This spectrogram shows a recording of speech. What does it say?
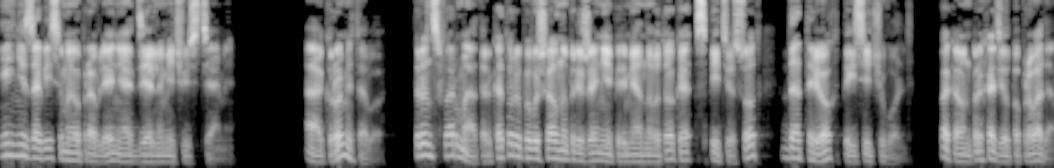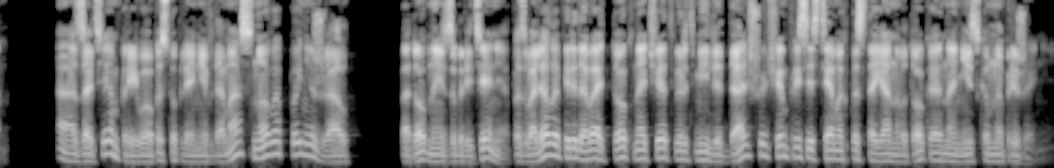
и независимое управление отдельными частями. А кроме того, трансформатор, который повышал напряжение переменного тока с 500 до 3000 вольт, пока он проходил по проводам. А затем при его поступлении в дома снова понижал. Подобное изобретение позволяло передавать ток на четверть мили дальше, чем при системах постоянного тока на низком напряжении.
